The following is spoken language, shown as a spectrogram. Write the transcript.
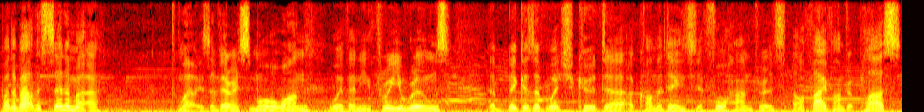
But about the cinema, well, it's a very small one with only three rooms, the biggest of which could uh, accommodate 400 or 500 plus.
